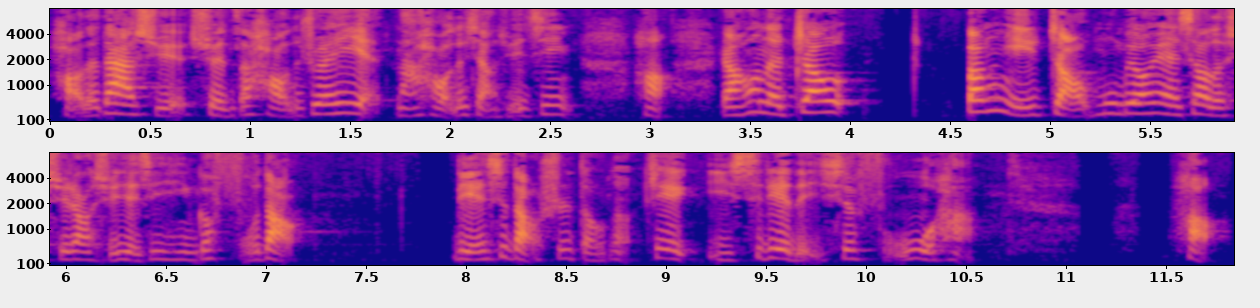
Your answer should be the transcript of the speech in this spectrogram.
好的大学，选择好的专业，拿好的奖学金。好，然后呢招。帮你找目标院校的学长学姐进行一个辅导，联系导师等等这一系列的一些服务哈。好，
